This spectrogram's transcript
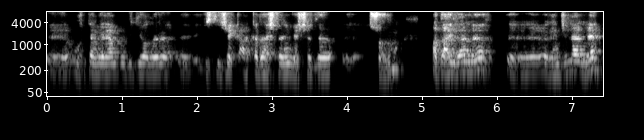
e, muhtemelen bu videoları e, izleyecek arkadaşların yaşadığı e, sorun adaylarla, e, öğrencilerle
